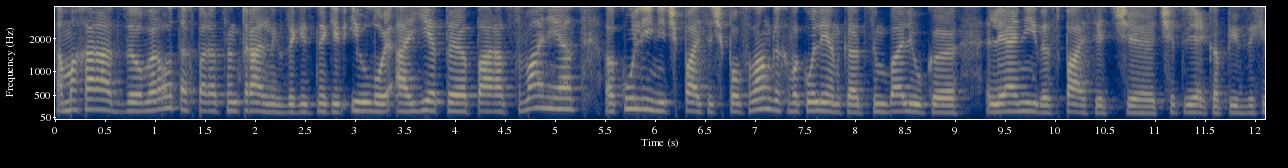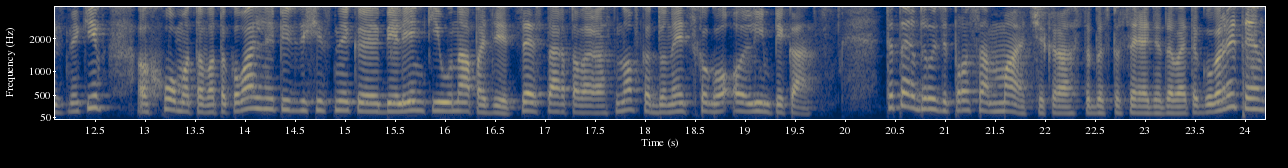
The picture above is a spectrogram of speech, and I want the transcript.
Махарадзе у воротах, пара центральних захисників Іллой Аєт, пара Цванія, Кулініч, Пасіч по флангах, Вакуленко, Цимбалюк, Леонідес, Пасіч, четвірка півзахисників, Хомотов атакувальний півзахисник, Біленький у нападі. Це стартова розстановка Донецького Олімпіка. Тепер, друзі, про сам матч якраз то безпосередньо давайте говорити.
